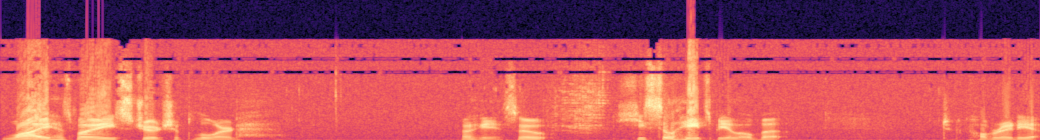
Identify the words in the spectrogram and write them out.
Why has my stewardship lowered? Okay, so he still hates me a little bit. Pomerania.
